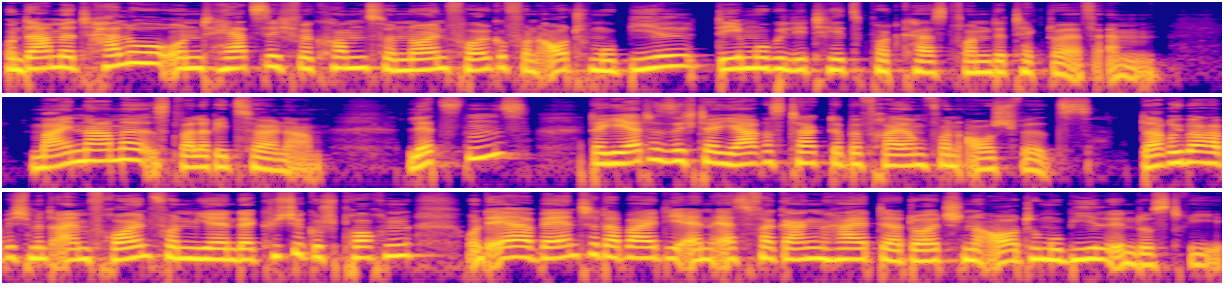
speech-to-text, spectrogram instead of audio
Und damit hallo und herzlich willkommen zur neuen Folge von Automobil, dem Mobilitätspodcast von Detektor FM. Mein Name ist Valerie Zöllner. Letztens, da jährte sich der Jahrestag der Befreiung von Auschwitz. Darüber habe ich mit einem Freund von mir in der Küche gesprochen und er erwähnte dabei die NS-Vergangenheit der deutschen Automobilindustrie.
